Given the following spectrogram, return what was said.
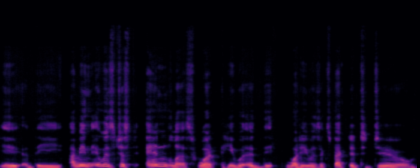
the i mean it was just endless what he what he was expected to do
